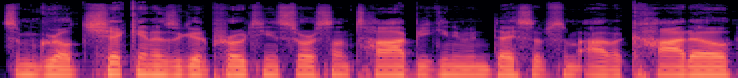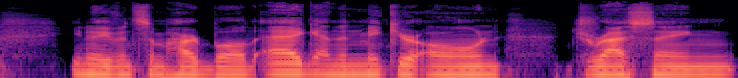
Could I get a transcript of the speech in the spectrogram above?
some grilled chicken as a good protein source on top. You can even dice up some avocado you know even some hard boiled egg and then make your own dressing.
